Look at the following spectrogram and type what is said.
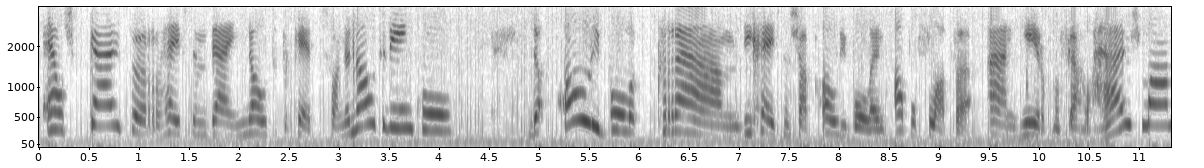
Els Kuiper heeft een wijn-notenpakket van de notenwinkel. De oliebollenkraam die geeft een zak oliebollen en appelflappen aan heer of mevrouw Huisman.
